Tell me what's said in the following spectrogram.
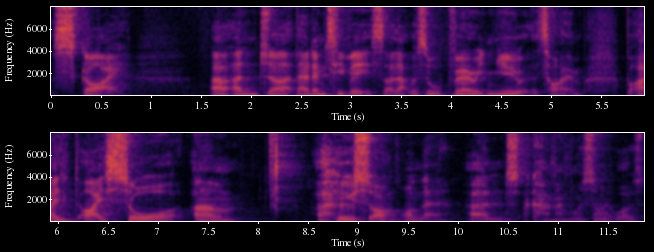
Sky, uh, and uh, they had MTV, so that was all very new at the time. But I I saw um, a Who song on there, and I can't remember what song it was.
